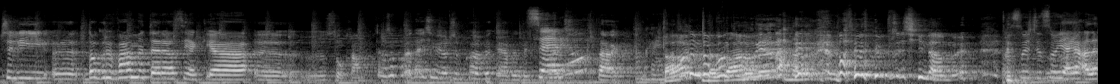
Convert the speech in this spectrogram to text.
czyli e, dogrywamy teraz, jak ja e, e, słucham. Teraz opowiadajcie mi o czymkolwiek, a ja będę kiwać. Serio? Tak. Tak? Potem to Naprawdę? montuję, tak. Potem przecinamy. Słuchajcie, to są jaja, ale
